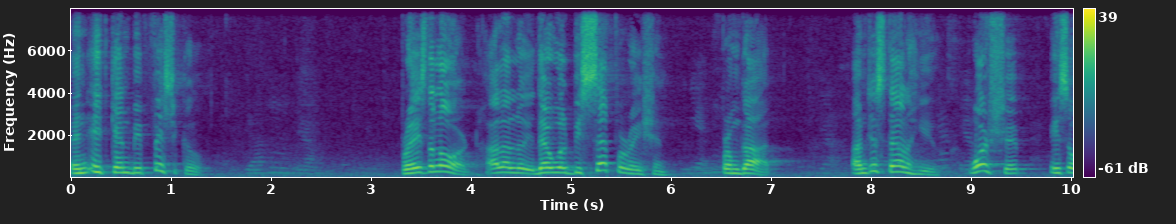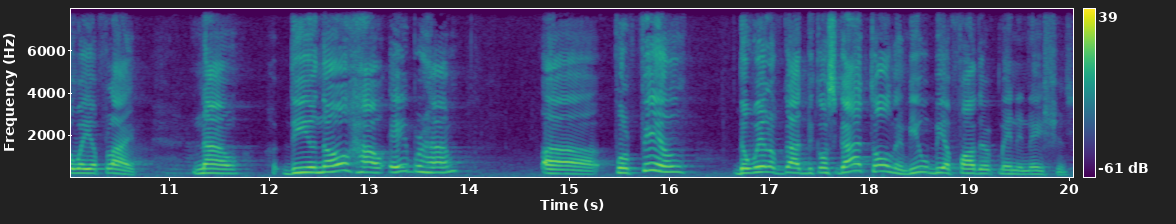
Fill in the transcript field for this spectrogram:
And it can be physical. Praise the Lord. Hallelujah. There will be separation from God. I'm just telling you, worship is a way of life. Now, do you know how Abraham uh, fulfilled the will of God? Because God told him, You will be a father of many nations.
